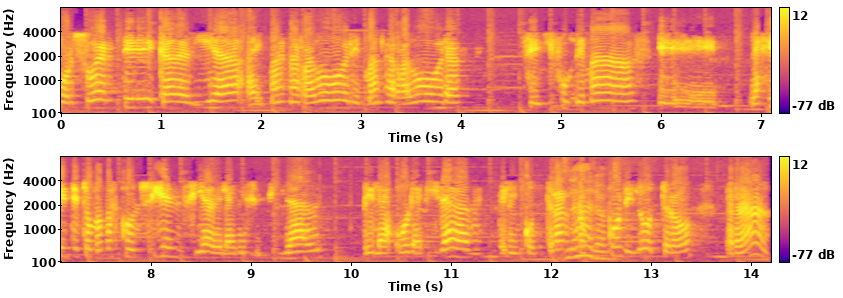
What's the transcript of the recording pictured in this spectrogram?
por suerte cada día hay más narradores, más narradoras, se difunde más, eh, la gente toma más conciencia de la necesidad de la oralidad, del encontrarnos con el otro, ¿verdad?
